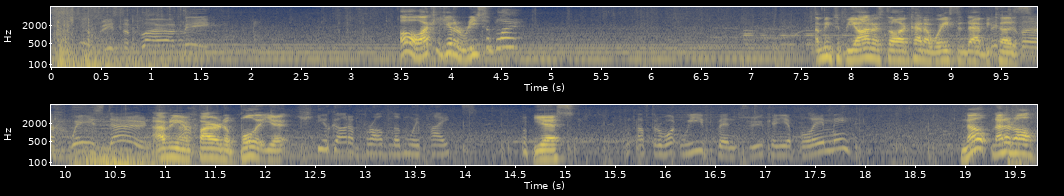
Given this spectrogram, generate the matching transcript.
Resupply on me. Oh, I could get a resupply? I mean, to be honest, though, I kind of wasted that because Bit of a ways down. I haven't even fired a bullet yet. You got a problem with heights? Yes. After what we've been through, can you blame me? No, not at all.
